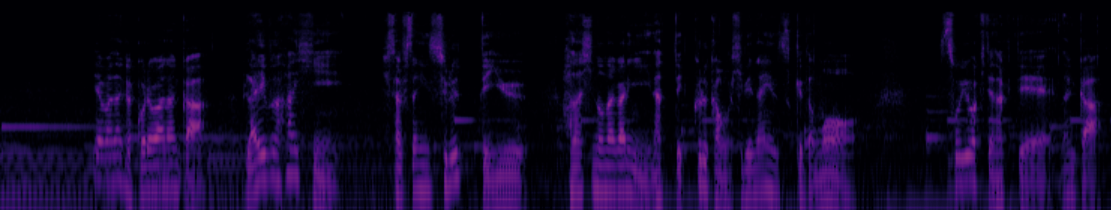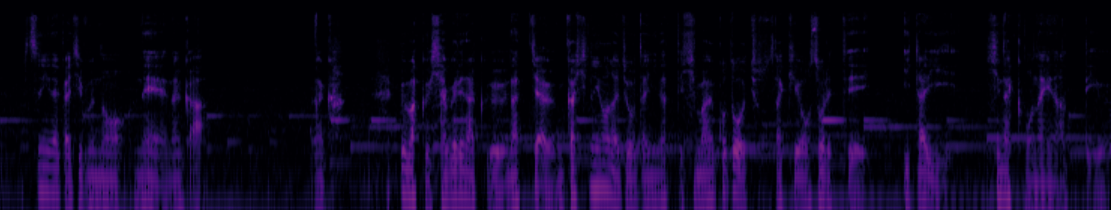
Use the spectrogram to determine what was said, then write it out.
うん。いやまあなんかこれはなんかライブ配信久々にするっていう話の流れになってくるかもしれないんですけどもそういうわけじゃなくてなんか普通になんか自分のねなんかなんかうまく喋れなくなっちゃう昔のような状態になってしまうことをちょっとだけ恐れていたりしなくもないなっていう。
